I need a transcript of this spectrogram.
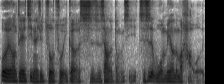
我有用这些技能去做出一个实质上的东西，只是我没有那么好而已。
